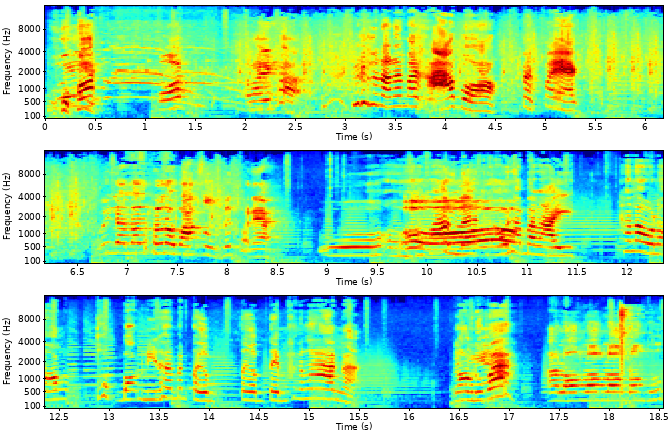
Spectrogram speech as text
โอ้เฮ้ยโหบอสอะไรค่ะนี่คือน้ำในมาขาบอแปลกเฮ้ยแล้วแล้วถ้าเราวางสูงขึ้นกว่าเนี้ย ๆโอ้โหโอ้ฟ้ารู้แล้วเขาทำอะไร ถ้าเราลองทุบบล็อกนี้ถ้ามันเติมเติมเต็มข้างล่างอะลองดูป่ะอะลองลองลองลองทุก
